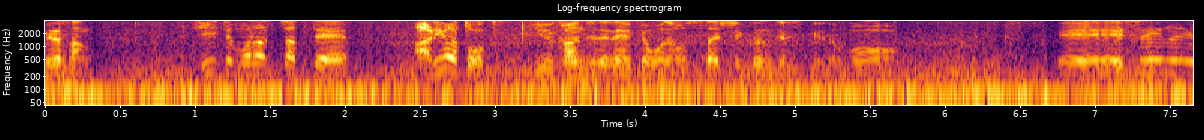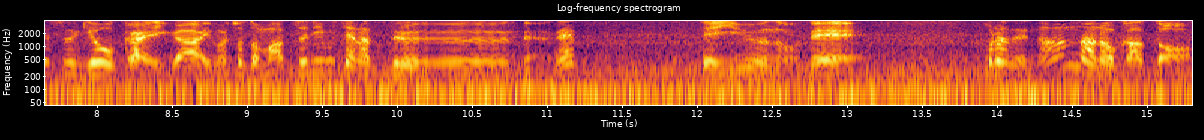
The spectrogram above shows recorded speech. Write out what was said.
皆さん、聞いてもらっちゃってありがとうという感じでね、今日もね、お伝えしていくんですけども、えー SNS 業界が今ちょっと祭りみたいになってるんだよね。っていうので、これはね、何なのかと、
